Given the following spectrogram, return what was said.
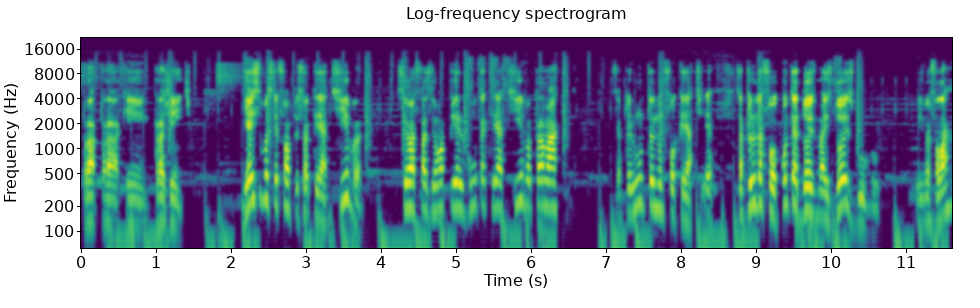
para quem, para gente. E aí, se você for uma pessoa criativa, você vai fazer uma pergunta criativa para a máquina. Se a pergunta não for criativa, se a pergunta for quanto é 2 mais 2, Google, ele vai falar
